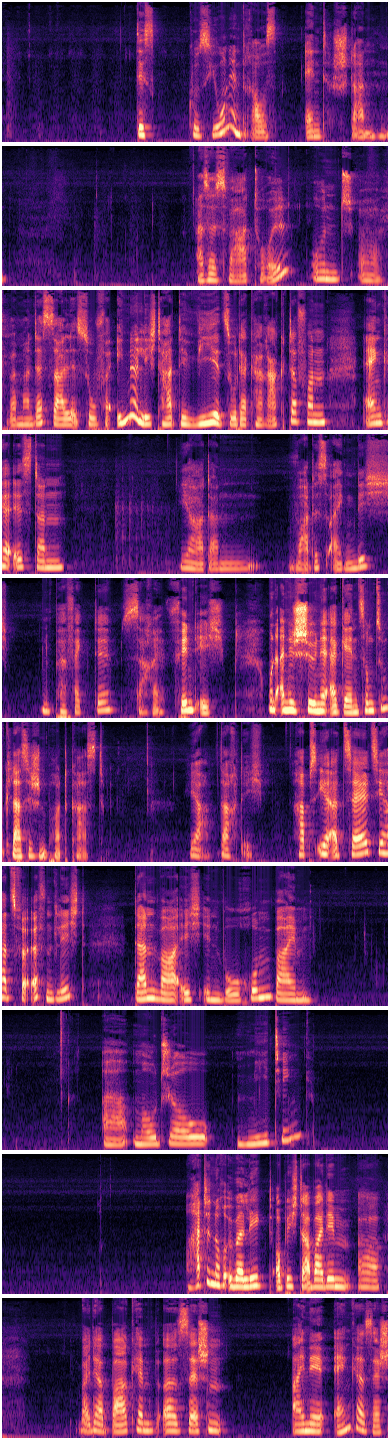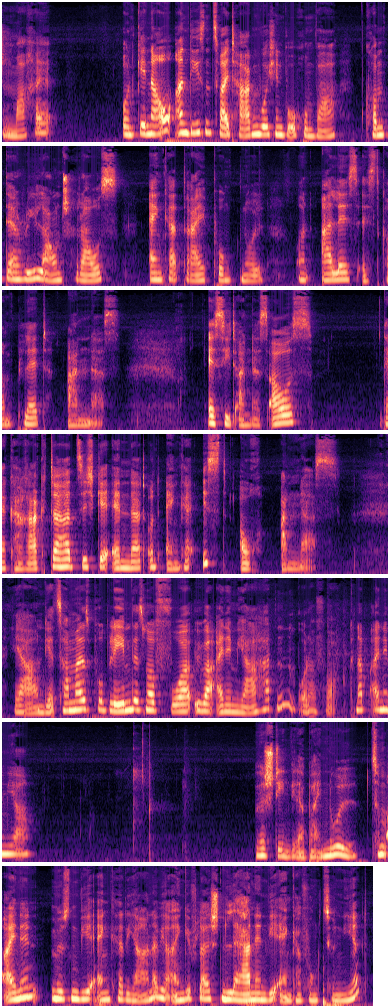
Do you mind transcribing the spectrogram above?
Diskussionen Diskussionen daraus entstanden. Also es war toll und äh, wenn man das alles so verinnerlicht hatte, wie jetzt so der Charakter von Anker ist, dann ja, dann war das eigentlich eine perfekte Sache, finde ich. Und eine schöne Ergänzung zum klassischen Podcast. Ja, dachte ich. Hab's ihr erzählt, sie hat's veröffentlicht. Dann war ich in Bochum beim äh, Mojo Meeting. Hatte noch überlegt, ob ich da bei dem äh, bei der Barcamp äh, Session eine Anchor Session mache. Und genau an diesen zwei Tagen, wo ich in Bochum war, kommt der Relaunch raus, Anchor 3.0. Und alles ist komplett anders. Es sieht anders aus. Der Charakter hat sich geändert und Anker ist auch anders. Ja, und jetzt haben wir das Problem, das wir vor über einem Jahr hatten oder vor knapp einem Jahr. Wir stehen wieder bei Null. Zum einen müssen wir Ankerianer, wir Eingefleischten, lernen, wie Anker funktioniert.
